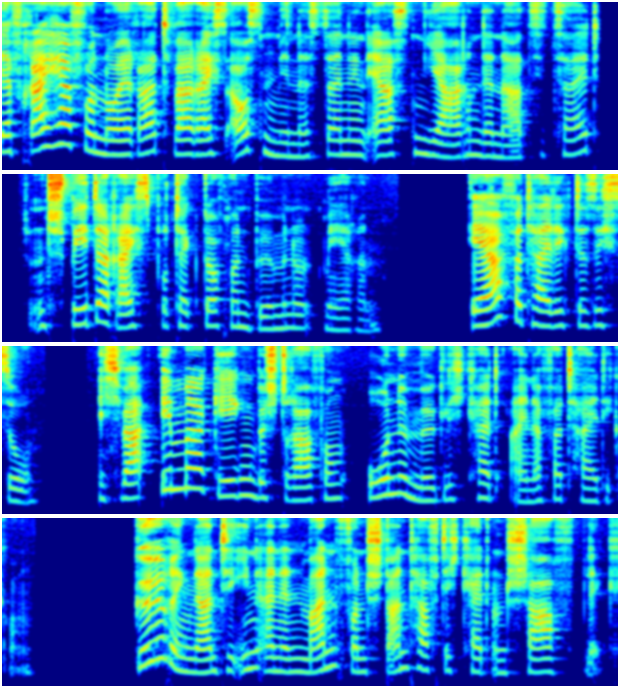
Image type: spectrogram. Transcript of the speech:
Der Freiherr von Neurath war Reichsaußenminister in den ersten Jahren der Nazizeit und später Reichsprotektor von Böhmen und Mähren. Er verteidigte sich so: Ich war immer gegen Bestrafung ohne Möglichkeit einer Verteidigung. Göring nannte ihn einen Mann von Standhaftigkeit und Scharfblick.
